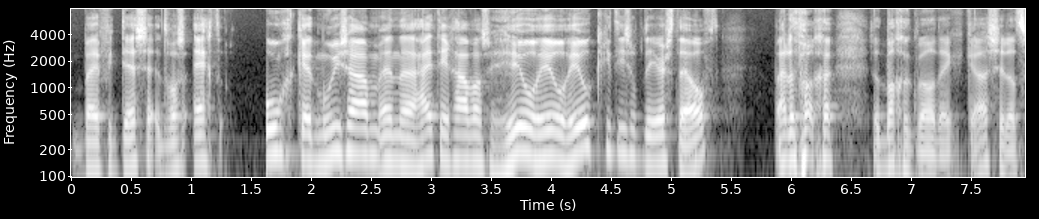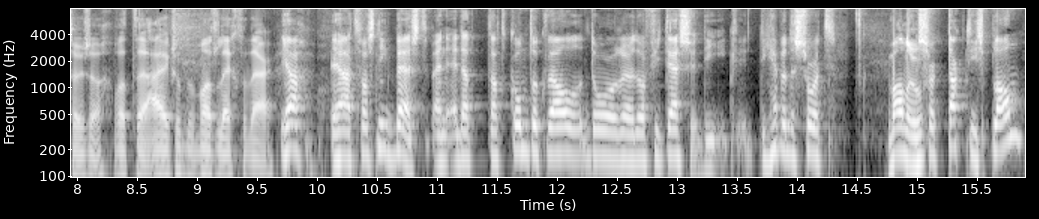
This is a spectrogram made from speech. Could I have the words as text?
bij Vitesse. Het was echt ongekend moeizaam. En hij tegen haar was heel, heel, heel kritisch op de eerste helft. Maar dat mag, dat mag ook wel, denk ik, als je dat zo zag. Wat Ajax op de mat legde daar. Ja, ja het was niet best. En, en dat, dat komt ook wel door, door Vitesse. Die, die hebben een soort, een soort tactisch plan.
